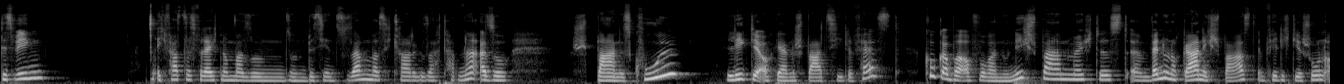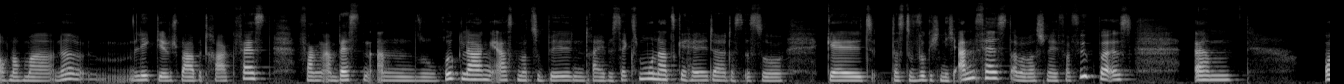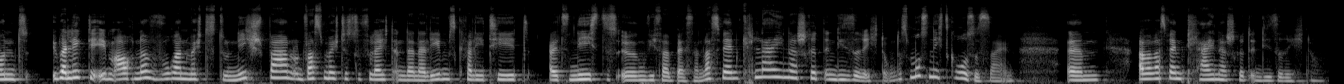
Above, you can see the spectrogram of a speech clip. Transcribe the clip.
Deswegen, ich fasse das vielleicht nochmal so ein, so ein bisschen zusammen, was ich gerade gesagt habe. Ne? Also, sparen ist cool. Leg dir auch gerne Sparziele fest. Guck aber auch, woran du nicht sparen möchtest. Ähm, wenn du noch gar nicht sparst, empfehle ich dir schon auch nochmal, ne, leg dir den Sparbetrag fest. Fang am besten an, so Rücklagen erstmal zu bilden, drei bis sechs Monatsgehälter. Das ist so Geld, das du wirklich nicht anfasst, aber was schnell verfügbar ist. Ähm, und überleg dir eben auch, ne, woran möchtest du nicht sparen und was möchtest du vielleicht an deiner Lebensqualität als nächstes irgendwie verbessern? Was wäre ein kleiner Schritt in diese Richtung? Das muss nichts Großes sein. Ähm, aber was wäre ein kleiner Schritt in diese Richtung?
